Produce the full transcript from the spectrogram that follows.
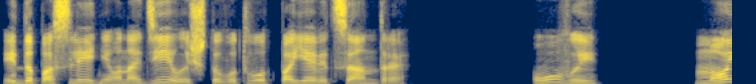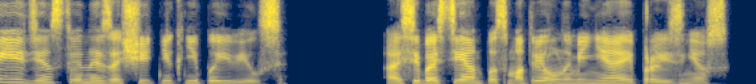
и до последнего надеялась, что вот-вот появится Андре. Увы, мой единственный защитник не появился. А Себастьян посмотрел на меня и произнес.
